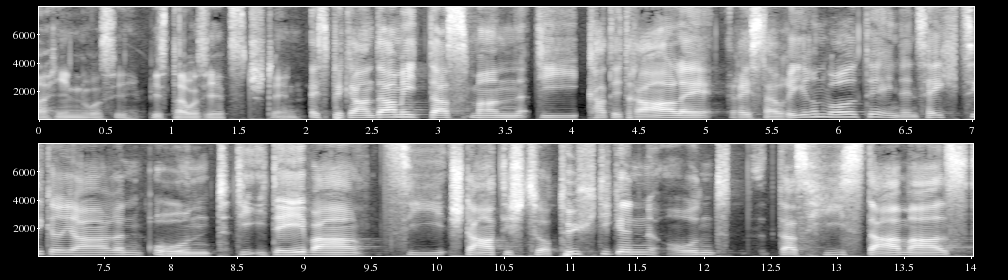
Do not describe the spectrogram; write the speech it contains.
dahin, wo sie, bis da, wo sie jetzt stehen? Es begann damit, dass man die Kathedrale restaurieren wollte in den 60er Jahren und die Idee war, sie statisch zu ertüchtigen und das hieß damals,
